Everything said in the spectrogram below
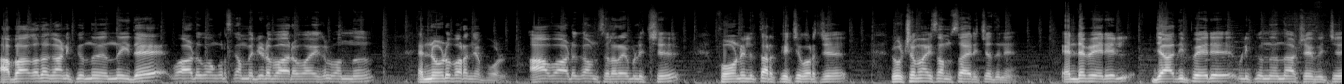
അപാകത കാണിക്കുന്നു എന്ന് ഇതേ വാർഡ് കോൺഗ്രസ് കമ്മിറ്റിയുടെ ഭാരവാഹികൾ വന്ന് എന്നോട് പറഞ്ഞപ്പോൾ ആ വാർഡ് കൗൺസിലറെ വിളിച്ച് ഫോണിൽ തർക്കിച്ച് കുറച്ച് രൂക്ഷമായി സംസാരിച്ചതിന് എന്റെ പേരിൽ ജാതിപ്പേര് വിളിക്കുന്നെന്ന് ആക്ഷേപിച്ച്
